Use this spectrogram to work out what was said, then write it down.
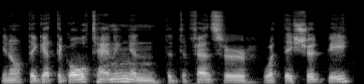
you know, if they get the goaltending and the defense are what they should be,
